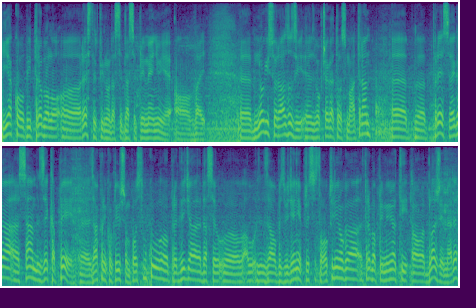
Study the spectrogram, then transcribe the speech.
iako bi trebalo e, restriktivno da se, da se primenjuje. Ovaj, e, Mnogi su razlozi e, zbog čega to smatram. E, pre svega, sam ZKP, zakonik o krivičnom postupku, predviđa da se za obezbeđenje prisustva okrivljenog treba primjenjati blaže mere.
